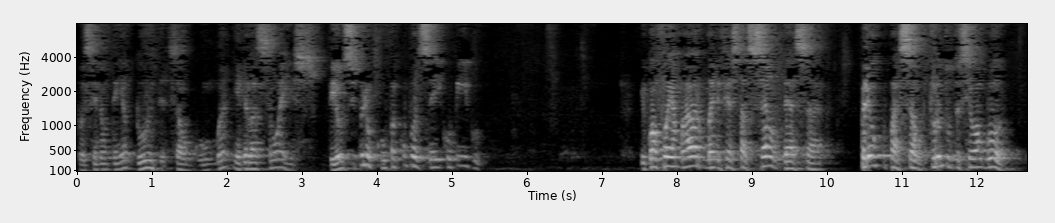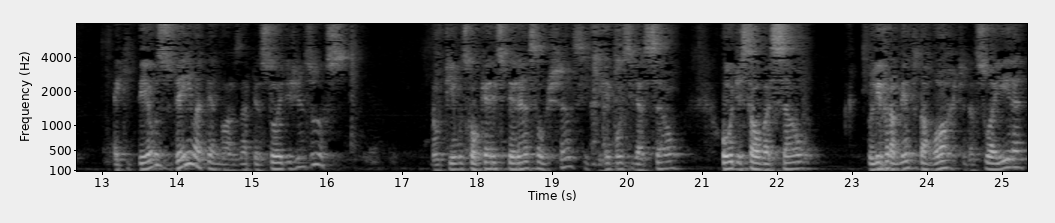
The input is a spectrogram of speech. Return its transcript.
você não tenha dúvidas alguma em relação a isso. Deus se preocupa com você e comigo. E qual foi a maior manifestação dessa preocupação, fruto do seu amor? É que Deus veio até nós na pessoa de Jesus. Não tínhamos qualquer esperança ou chance de reconciliação ou de salvação, o livramento da morte, da sua ira,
